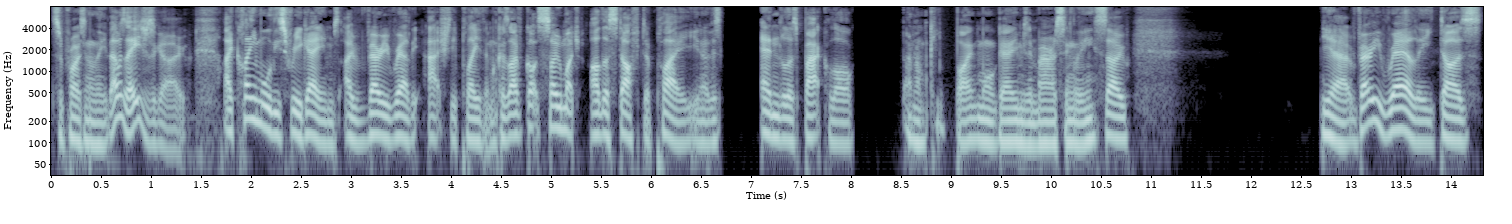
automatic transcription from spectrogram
Surprisingly, that was ages ago. I claim all these free games. I very rarely actually play them because I've got so much other stuff to play. You know, this endless backlog, and I'm keep buying more games. Embarrassingly, so yeah, very rarely does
